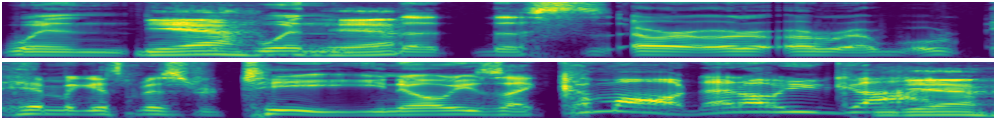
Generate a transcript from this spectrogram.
when Yeah, when yeah. the the or, or, or him against Mr. T. You know, he's like, "Come on, that all you got." Yeah.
